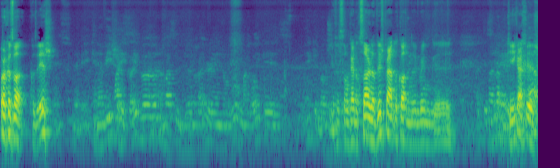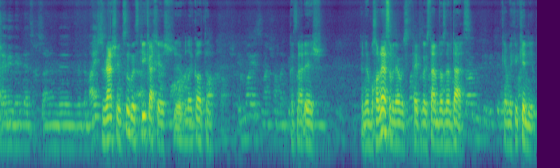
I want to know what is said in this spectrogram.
Or because what? Because ish. If it's some kind of chsaron of this prat lekotten, they bring uh, kikachish. Maybe the the Rashi and Ksubas, kikachish uh, lekotten. Because not ish. And then B'chol over there was typically Stam doesn't have das. Can't make a kinyan.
